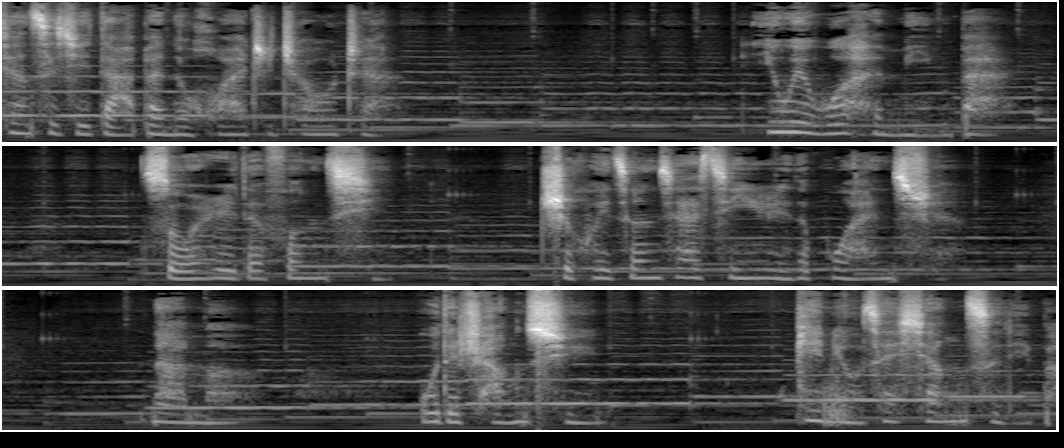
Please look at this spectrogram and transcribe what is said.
将自己打扮的花枝招展，因为我很明白，昨日的风情只会增加今日的不安全。那么，我的长裙便留在箱子里吧。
